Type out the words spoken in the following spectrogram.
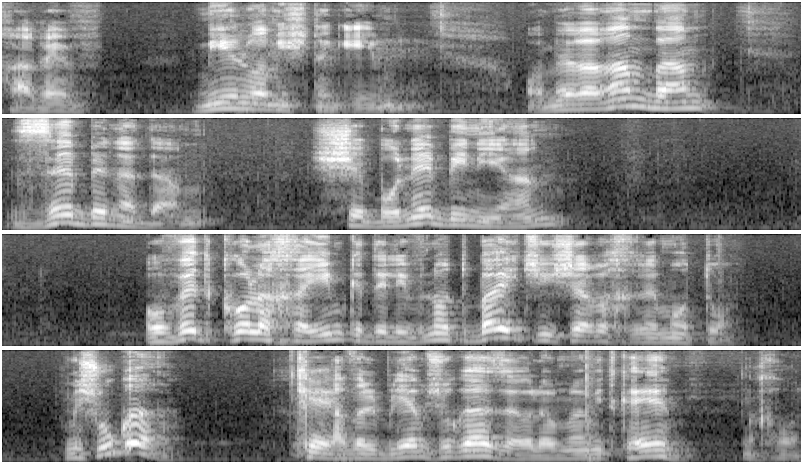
חרב. מי אלו המשתגעים? אומר הרמב"ם, זה בן אדם שבונה בניין, עובד כל החיים כדי לבנות בית שיישאר אחרי מותו. משוגע. כן. אבל בלי המשוגע הזה העולם לא מתקיים. נכון.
